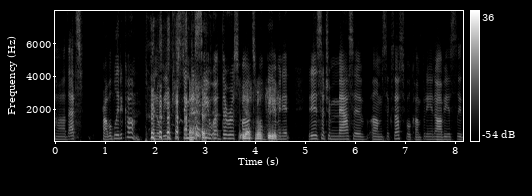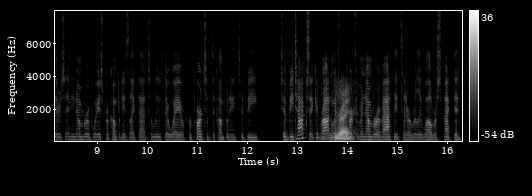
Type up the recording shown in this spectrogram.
Uh, that's probably to come, and it'll be interesting to see what the response we'll will be. I mean, it it is such a massive, um, successful company, and obviously, there's any number of ways for companies like that to lose their way, or for parts of the company to be to be toxic and rotten, which Right. we've heard from a number of athletes that are really well respected.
